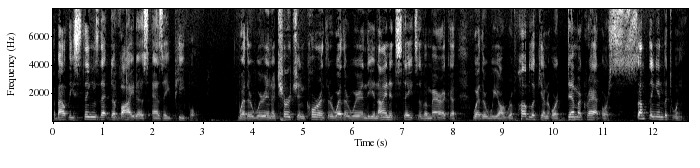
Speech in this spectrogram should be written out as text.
about these things that divide us as a people. Whether we're in a church in Corinth or whether we're in the United States of America, whether we are Republican or Democrat or something in between.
